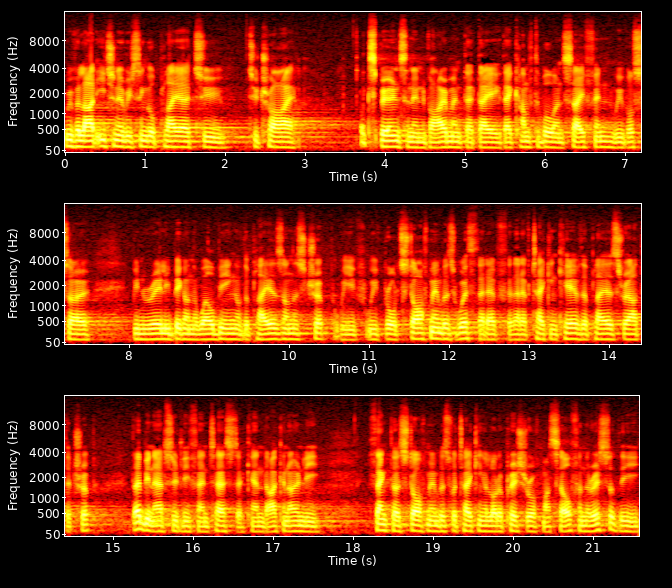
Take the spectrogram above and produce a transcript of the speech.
we've allowed each and every single player to, to try experience an environment that they, they're comfortable and safe in. We've also been really big on the well-being of the players on this trip. We've, we've brought staff members with that have, that have taken care of the players throughout the trip. They've been absolutely fantastic, and I can only thank those staff members for taking a lot of pressure off myself and the rest of the,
